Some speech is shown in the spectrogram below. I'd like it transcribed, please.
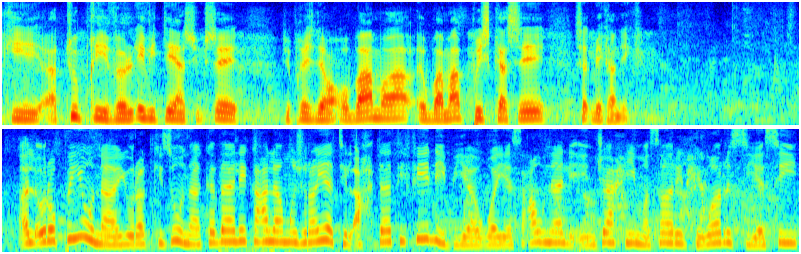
qui à tout prix veulent éviter un succès du président Obama, Obama puisse casser cette mécanique. الأوروبيون يركزون كذلك على مجريات الأحداث في ليبيا ويسعون لإنجاح مسار الحوار السياسي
